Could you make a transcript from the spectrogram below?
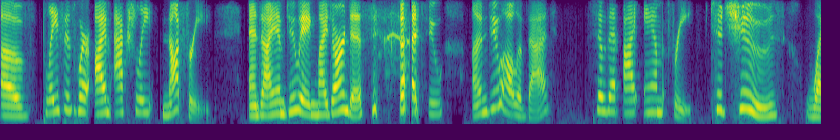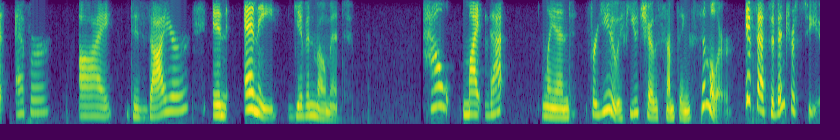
of places where I'm actually not free. And I am doing my darndest to undo all of that so that I am free to choose whatever I desire in any given moment. How might that land for you if you chose something similar, if that's of interest to you?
